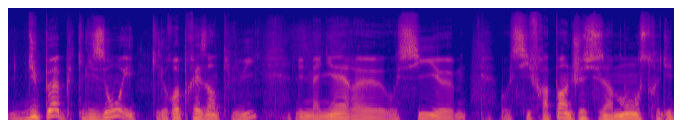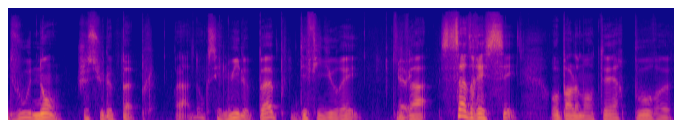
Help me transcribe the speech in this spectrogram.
du peuple qu'ils ont et qu'il représente lui d'une manière aussi, aussi frappante. Je suis un monstre, dites-vous. Non, je suis le peuple donc c'est lui le peuple défiguré qui ah va s'adresser aux parlementaires pour euh,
